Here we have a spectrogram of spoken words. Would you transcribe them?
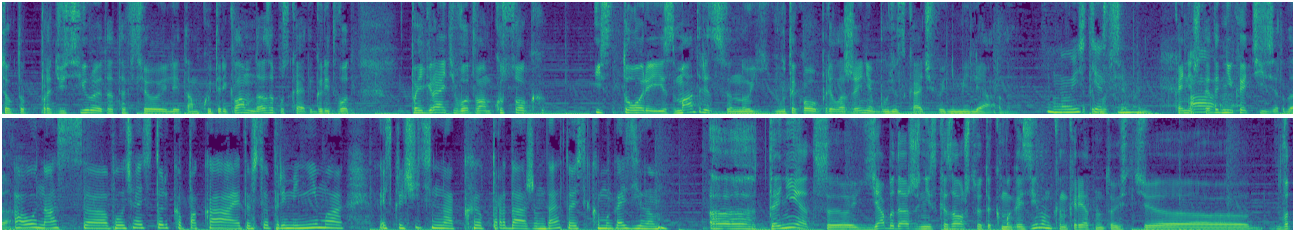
тех, кто продюсирует это все, или там какую-то рекламу, да, запускает, и говорит, вот, поиграйте, вот вам кусок истории из матрицы, ну, у такого приложения будет скачивание миллиарда. Ну, естественно. Это Конечно, а, это не тизер, да. А у нас, э, получается, только пока это все применимо исключительно к продажам, да, то есть к магазинам. Э, да нет, э, я бы даже не сказал, что это к магазинам конкретно. То есть, э, вот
